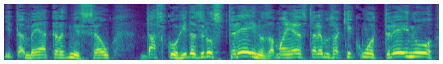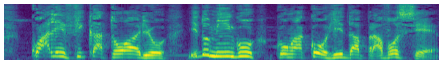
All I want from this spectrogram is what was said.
e também a transmissão das corridas e dos treinos. Amanhã estaremos aqui com o treino qualificatório e domingo com a corrida para você.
